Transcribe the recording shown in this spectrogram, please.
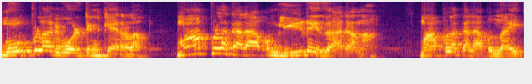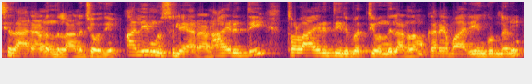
Moplah revolt in Kerala Mappila കലാപം ലീഡ് ചെയ്തത് ആരാന്നാ? മാപ്പിള കലാപം നയിച്ചത് ആരാണെന്നുള്ളതാണ് ചോദ്യം. അലി മുസ്ലിയാറാണ് ആയിരത്തി തൊള്ളായിരത്തി ഇരുപത്തി ഒന്നിലാണ് നമുക്കറിയാം വാര്യംകുന്നനും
